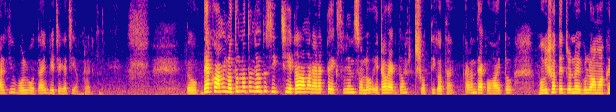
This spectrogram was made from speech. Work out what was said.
আর কি বলব, তাই বেঁচে গেছি আমরা আর কি। তো দেখো, আমি নতুন নতুন যেহেতু শিখছি, এটাও আমার আর একটা এক্সপিরিয়েন্স হলো, এটাও একদম সত্যি কথা। কারণ দেখো, হয়তো ভবিষ্যতের জন্য এগুলো আমাকে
